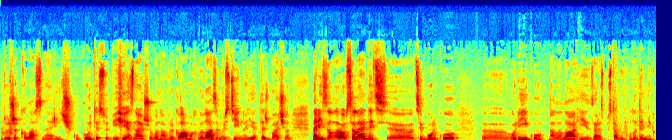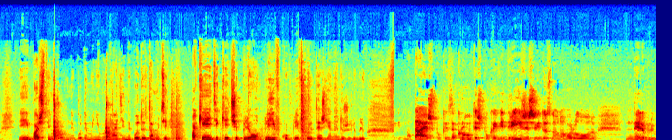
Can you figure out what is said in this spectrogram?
дуже класна річ. Купуйте собі. Я знаю, що вона в рекламах вилазить постійно, я теж бачила. Нарізала оселедець, е, цибульку, олійку налила і зараз поставлю в холодильник. І бачите, нічого не буде мені воняти, і не буде там оці пакетики чи плівку. Плівкою теж я не дуже люблю. Відмотаєш, поки закрутиш, поки відріжеш від основного рулону. Не люблю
